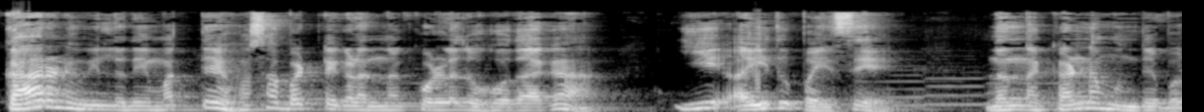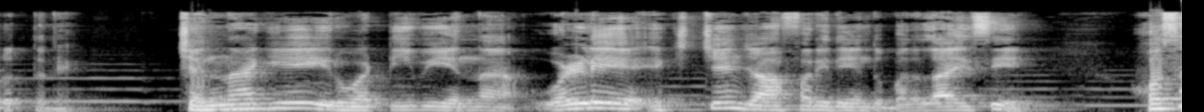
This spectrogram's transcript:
ಕಾರಣವಿಲ್ಲದೆ ಮತ್ತೆ ಹೊಸ ಬಟ್ಟೆಗಳನ್ನು ಕೊಳ್ಳಲು ಹೋದಾಗ ಈ ಐದು ಪೈಸೆ ನನ್ನ ಕಣ್ಣ ಮುಂದೆ ಬರುತ್ತದೆ. ಚೆನ್ನಾಗಿಯೇ ಇರುವ ಟಿವಿಯನ್ನ ಒಳ್ಳೆಯ ಎಕ್ಸ್ಚೇಂಜ್ ಆಫರ್ ಇದೆ ಎಂದು ಬದಲಾಯಿಸಿ ಹೊಸ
